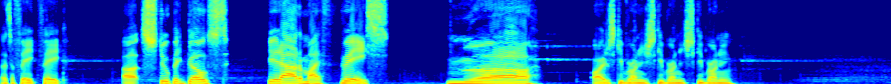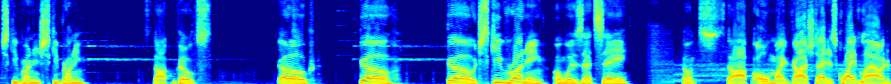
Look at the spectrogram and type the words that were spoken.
That's a fake fake. Uh, stupid ghost. Get out of my face. Alright, just keep running, just keep running, just keep running. Just keep running, just keep running. Stop, ghost. Go! Go! Go! Just keep running! Oh, what does that say? Don't stop. Oh my gosh, that is quite loud.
